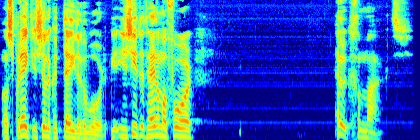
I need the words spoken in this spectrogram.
dan spreekt hij zulke tedere woorden. Je, ziet het helemaal voor druk gemaakt.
